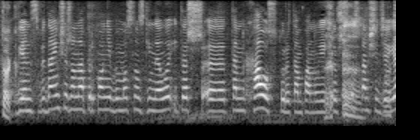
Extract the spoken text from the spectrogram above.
Tak. więc wydaje mi się, że na Pyrkonie by mocno zginęły i też e, ten chaos, który tam panuje i to wszystko, co tam się dzieje,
